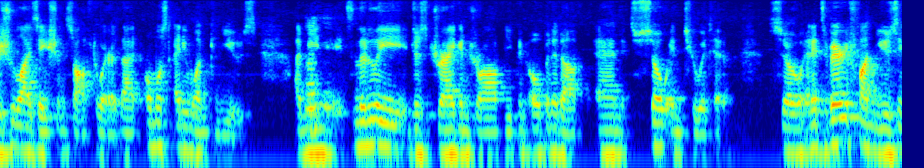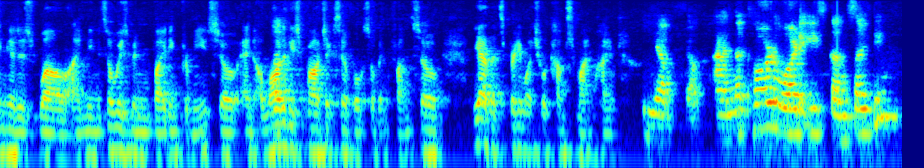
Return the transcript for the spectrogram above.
visualization software that almost anyone can use. I mean, mm-hmm. it's literally just drag and drop. You can open it up, and it's so intuitive. So, and it's very fun using it as well. I mean, it's always been inviting for me. So, and a lot of these projects have also been fun. So, yeah, that's pretty much what comes to my mind. Yep. yep. And the third word is consulting.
